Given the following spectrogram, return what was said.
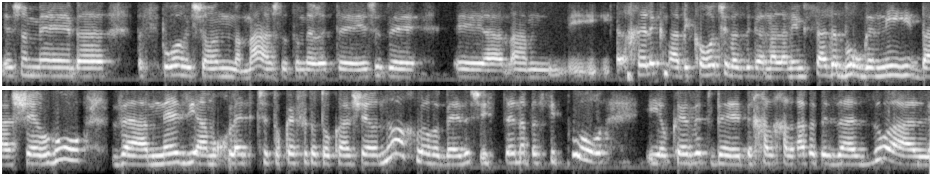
יש שם, אה, בסיפור הראשון ממש, זאת אומרת, אה, יש איזה... אה, חלק מהביקורת שלה זה גם על הממסד הבורגני באשר הוא, והאמנזיה המוחלטת שתוקפת אותו כאשר נוח לו, ובאיזושהי סצנה בסיפור היא עוקבת בחלחלה ובזעזוע על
